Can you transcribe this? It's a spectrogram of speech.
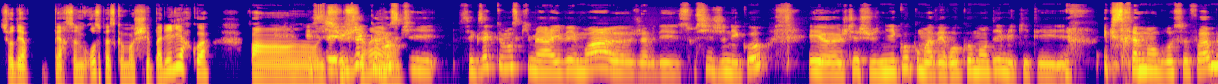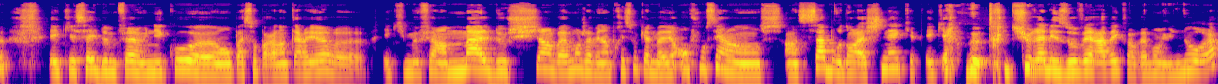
sur des personnes grosses parce que moi je sais pas les lire quoi. Enfin, c'est exactement ce qui c'est exactement ce qui m'est arrivé. Moi, euh, j'avais des soucis gynéco et euh, j'étais chez une gynéco qu'on m'avait recommandé, mais qui était extrêmement grossophobe et qui essaye de me faire une écho euh, en passant par l'intérieur euh, et qui me fait un mal de chien. Vraiment, j'avais l'impression qu'elle m'avait enfoncé un, sabre dans la schneck et qu'elle me triturait les ovaires avec. Enfin, vraiment une horreur.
